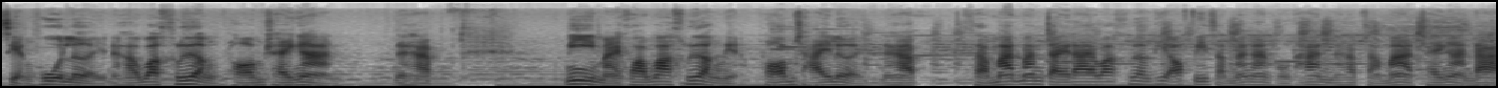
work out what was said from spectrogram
เสียงพูดเลยนะครับ ว่าเครื่องพร้อมใช้งานนะครับ นี่หมายความว่าเครื่องเนี่ยพร้อมใช้เลยนะครับ สามารถมั่นใจได้ว่าเครื่องที่ออฟฟิศสำนักงานของท่านนะครับ สามารถใช้งานได้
